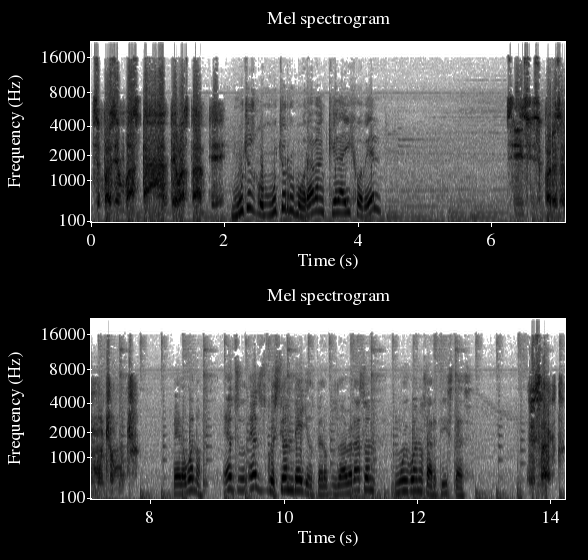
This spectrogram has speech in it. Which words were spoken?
se parecen bastante, bastante. Muchos, muchos rumoraban que era hijo de él. Sí, sí se parecen mucho, mucho. Pero bueno, es, es cuestión de ellos, pero pues la verdad son muy buenos artistas. Exacto.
